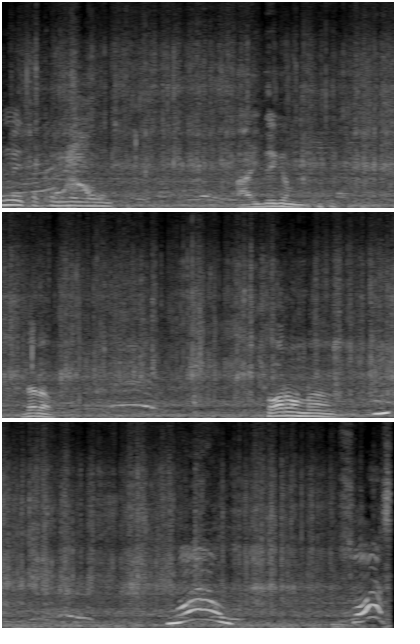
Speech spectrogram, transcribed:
থাক খালি দেন আই দেখেন দাঁড়াও। সরো না। ওয়াও সস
